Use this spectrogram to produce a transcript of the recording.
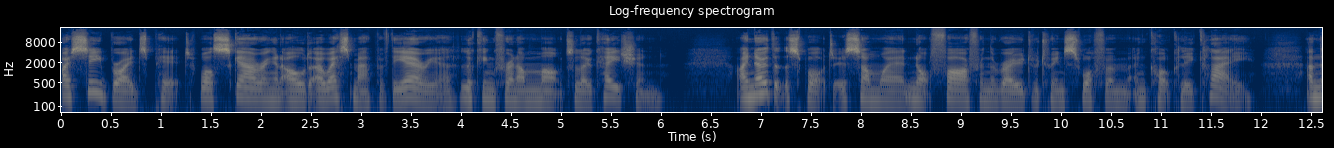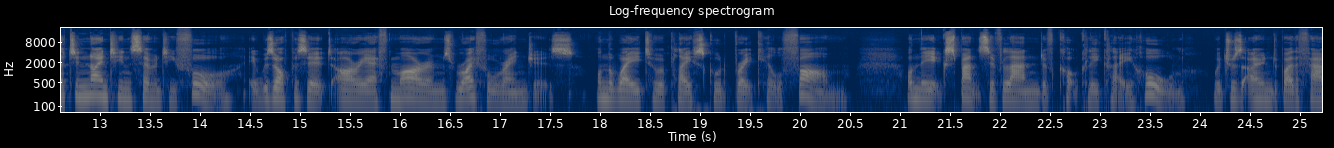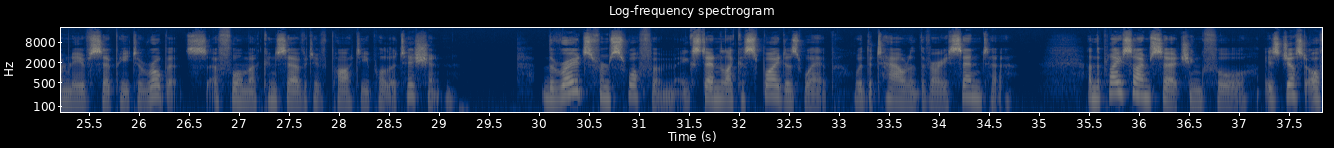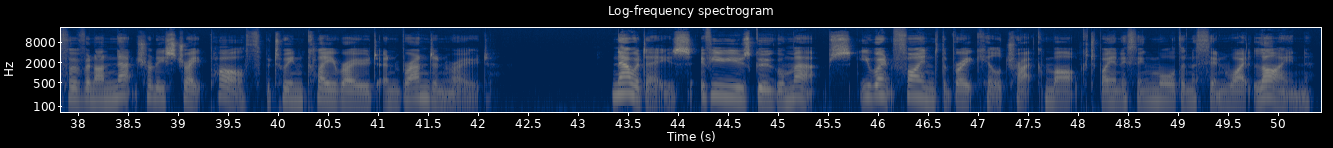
I see Bride's Pit while scouring an old OS map of the area looking for an unmarked location. I know that the spot is somewhere not far from the road between Swaffham and Cockley Cley, and that in 1974 it was opposite RAF Marham's rifle ranges on the way to a place called Brakehill Farm, on the expansive land of Cockley Cley Hall, which was owned by the family of Sir Peter Roberts, a former Conservative Party politician. The roads from Swaffham extend like a spider's web, with the town at the very centre and the place I'm searching for is just off of an unnaturally straight path between Cley Road and Brandon Road. Nowadays, if you use Google Maps, you won't find the Brakehill track marked by anything more than a thin white line.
